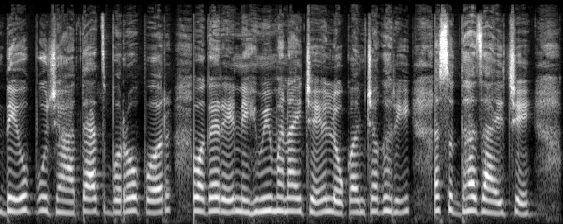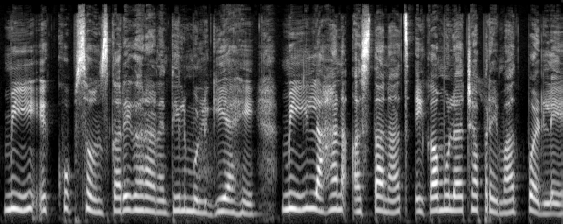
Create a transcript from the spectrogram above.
देवपूजा त्याचबरोबर वगैरे नेहमी म्हणायचे लोकांच्या घरी सुद्धा जायचे. मी एक खूप संस्कारी घराण्यातील मुलगी आहे. मी लहान असतानाच एका मुलाच्या प्रेमात पडले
